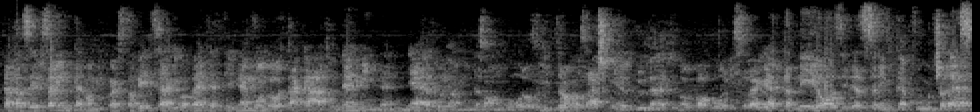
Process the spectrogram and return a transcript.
tehát azért szerintem, amikor ezt a vécágiba betették, nem gondolták át, hogy nem minden nyelv olyan, mint az angol, hogy itt ragozás nélkül bele tudnak pakolni szöveget, tehát néha azért ez szerintem furcsa lesz,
